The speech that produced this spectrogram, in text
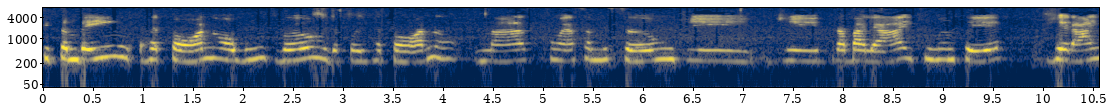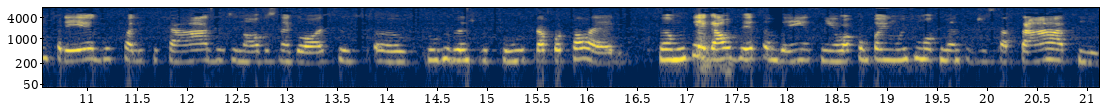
que também retornam, alguns vão e depois retornam, mas com essa missão de de trabalhar e de manter, gerar empregos qualificados e novos negócios uh, para o Rio Grande do Sul e para Porto Alegre. Então é muito legal ver também, assim, eu acompanho muito o movimento de startups,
